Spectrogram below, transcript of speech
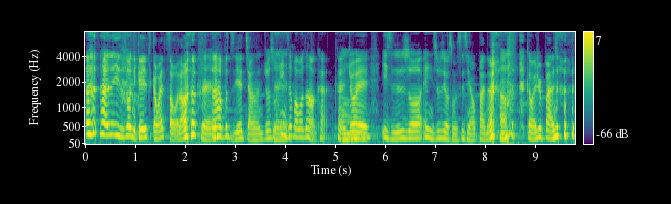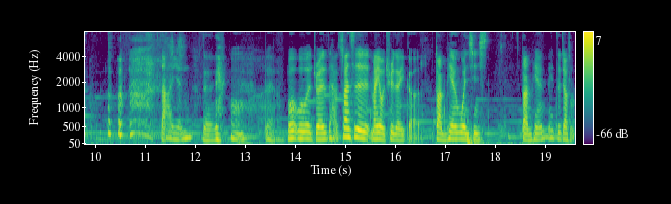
他是一直说你可以赶快走，然后对。但他不直接讲，就是说，哎、欸，你这包包真好看，可能就会意思是说，哎、欸，你是不是有什么事情要办呢？赶、嗯、快去办。傻眼，对，嗯，对啊，我我我觉得算是蛮有趣的一个短篇温馨。短片，哎、欸，这叫什么？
